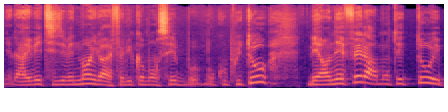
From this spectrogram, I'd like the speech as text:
l'arrivée de ces événements, il aurait fallu commencer beaucoup plus tôt. Mais en effet, la remontée de taux est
